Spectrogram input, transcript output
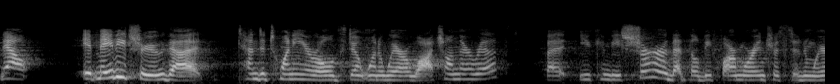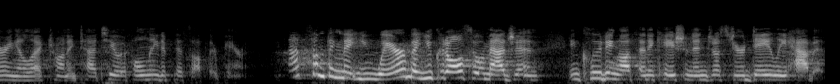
Now, it may be true that 10 to 20 year olds don't want to wear a watch on their wrist, but you can be sure that they'll be far more interested in wearing an electronic tattoo, if only to piss off their parents. That's something that you wear, but you could also imagine including authentication in just your daily habits.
